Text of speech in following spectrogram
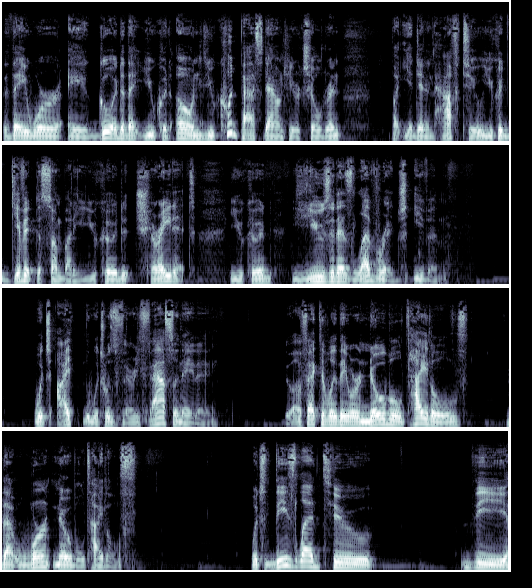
They were a good that you could own, you could pass down to your children, but you didn't have to. You could give it to somebody, you could trade it, you could use it as leverage, even. Which I which was very fascinating. Effectively, they were noble titles that weren't noble titles which these led to the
